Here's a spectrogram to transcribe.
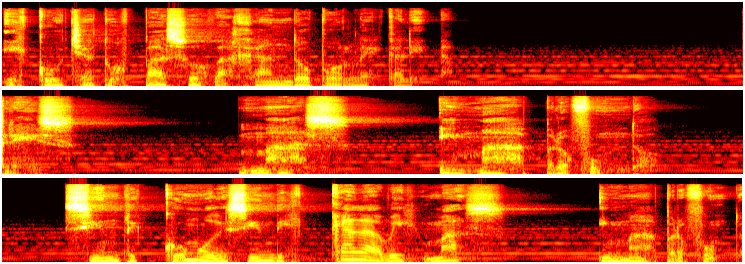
Escucha tus pasos bajando por la escalera. 3. Más y más profundo. Siente cómo desciendes cada vez más y más profundo.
